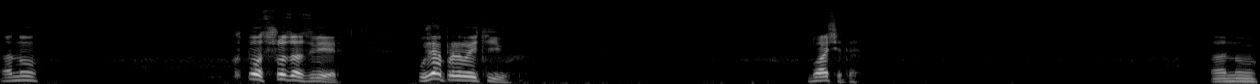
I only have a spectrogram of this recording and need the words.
А ну. Хто, що за звір? Уже прилетів. Бачите? А ну.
